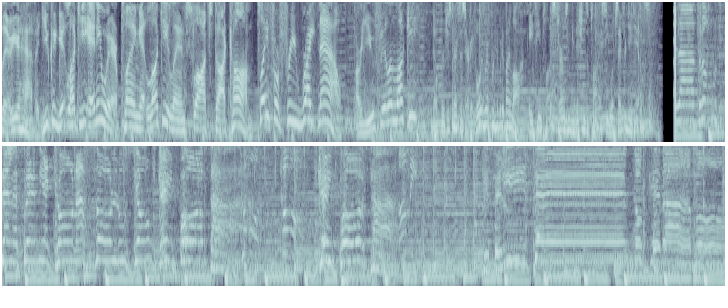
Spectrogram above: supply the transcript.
there you have it. You can get lucky anywhere playing at LuckyLandSlots.com. Play for free right now. Are you feeling lucky? No purchase necessary. Void where prohibited by law. 18 plus. Terms and conditions apply. See website for details. ladrón se le premia con absolución. ¿Qué importa? ¿Qué importa? Y felices nos quedamos.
